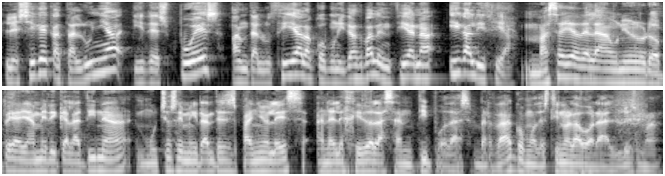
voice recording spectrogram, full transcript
Le sigue Cataluña y después Andalucía, la Comunidad Valenciana y Galicia. Más allá de la Unión Europea y América Latina, muchos emigrantes españoles han elegido las antípodas, ¿verdad? Como destino laboral, Luisma.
